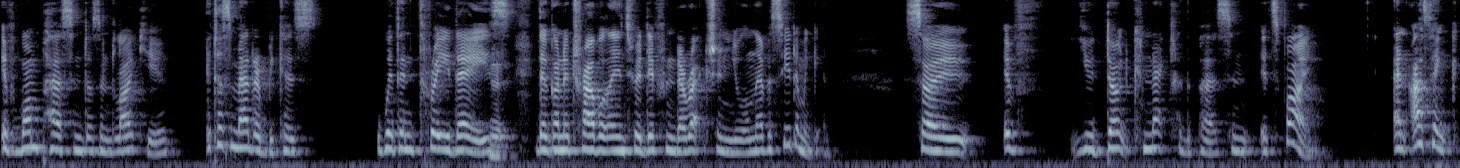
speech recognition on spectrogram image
if one person doesn't like you, it doesn't matter because within three days yeah. they're going to travel into a different direction. You will never see them again. So if you don't connect with the person, it's fine. And I think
